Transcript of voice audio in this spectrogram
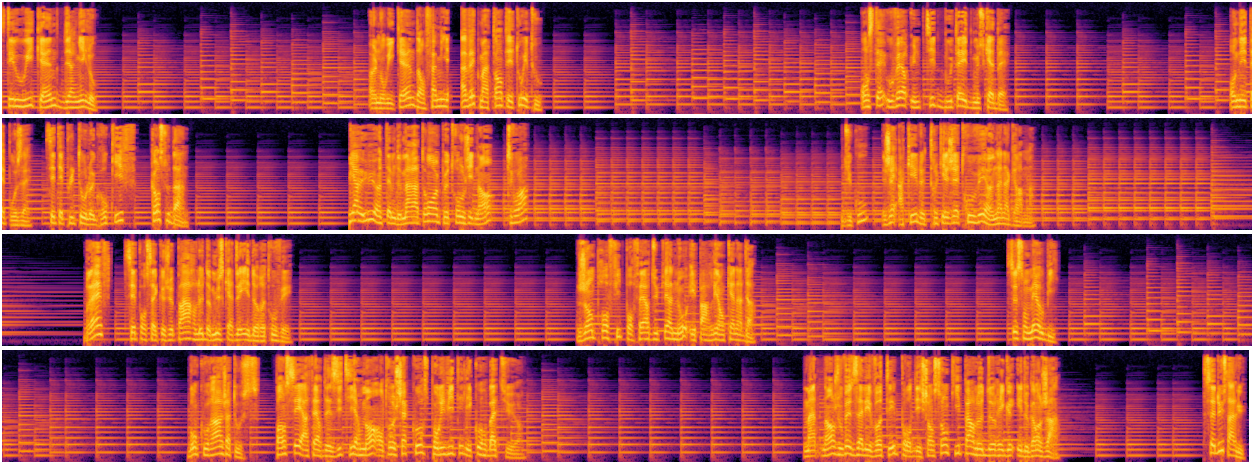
C'était le week-end dernier lot. Un week-end en famille, avec ma tante et tout et tout. On s'était ouvert une petite bouteille de muscadet. On était posé. C'était plutôt le gros kiff, quand soudain. Il y a eu un thème de marathon un peu trop gênant, tu vois Du coup, j'ai hacké le truc et j'ai trouvé un anagramme. Bref, c'est pour ça que je parle de muscadet et de retrouver. J'en profite pour faire du piano et parler en Canada. Ce sont mes hobbies. Bon courage à tous. Pensez à faire des étirements entre chaque course pour éviter les courbatures. Maintenant je vais aller voter pour des chansons qui parlent de reggae et de ganja. Salut salut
